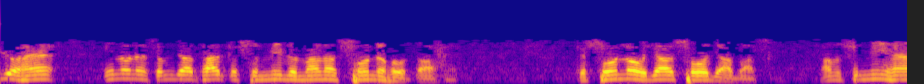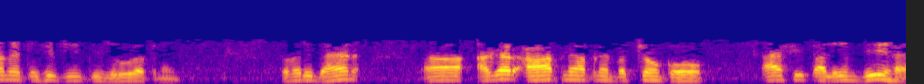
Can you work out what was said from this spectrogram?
جو ہے انہوں نے سمجھا تھا کہ سنی بمانا سن ہوتا ہے۔ کہ سون ہو جا، سو جا بس۔ ہم سنی ہیں، ہمیں کسی چیز کی ضرورت نہیں۔ تو میری بہن اگر آپ نے اپنے بچوں کو ایسی تعلیم دی ہے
